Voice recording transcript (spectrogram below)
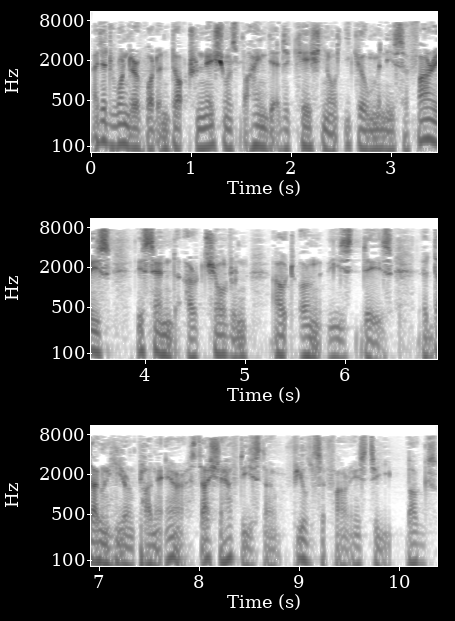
I did wonder what indoctrination was behind the educational eco-mini safaris they send our children out on these days, uh, down here on planet Earth. They actually have these now, field safaris to eat bugs.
